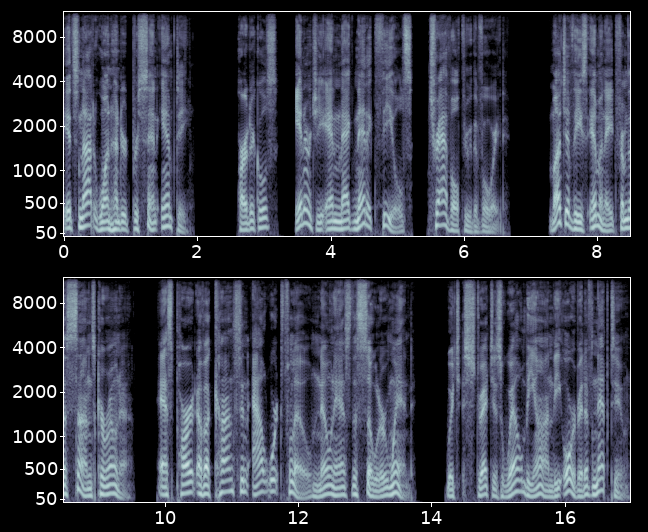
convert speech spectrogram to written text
it's not 100% empty. Particles, energy, and magnetic fields travel through the void. Much of these emanate from the sun's corona, as part of a constant outward flow known as the solar wind, which stretches well beyond the orbit of Neptune.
